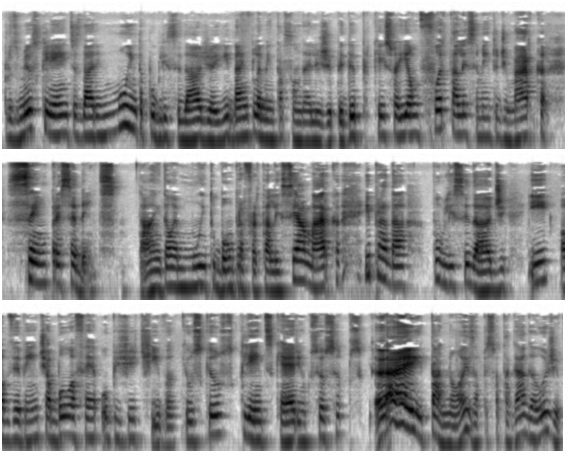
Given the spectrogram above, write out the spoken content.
para os meus clientes darem muita publicidade aí da implementação da LGPD, porque isso aí é um fortalecimento de marca sem precedentes, tá? Então é muito bom para fortalecer a marca e para dar publicidade e, obviamente, a boa fé objetiva que os que os clientes querem, que os seus, eita, nós, a pessoa tá gaga hoje.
